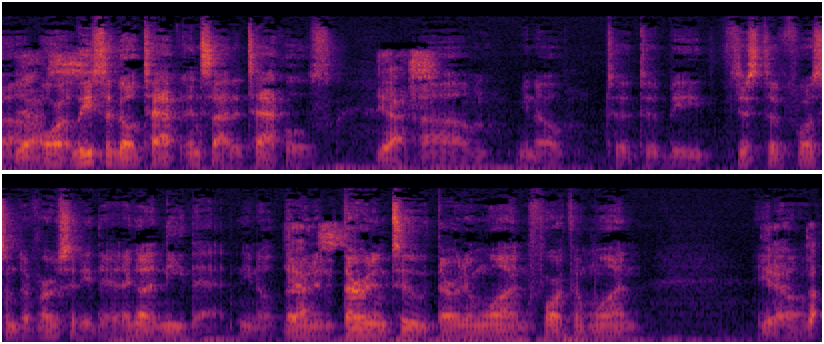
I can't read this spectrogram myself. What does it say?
uh, Yes. or at least to go tap inside the tackles. Yes. Um, you know, to, to be just to, for some diversity there. They're going to need that. You know, third Yes. and third and two, third and one, fourth and one. You Yeah, know, th-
